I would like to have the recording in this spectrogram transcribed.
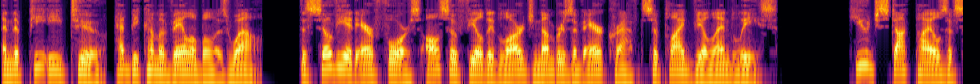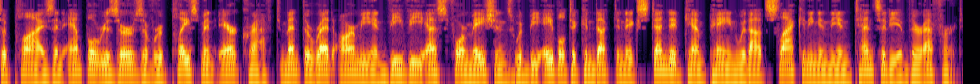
and the Pe-2, had become available as well. The Soviet Air Force also fielded large numbers of aircraft supplied via Lend-Lease. Huge stockpiles of supplies and ample reserves of replacement aircraft meant the Red Army and VVS formations would be able to conduct an extended campaign without slackening in the intensity of their effort.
